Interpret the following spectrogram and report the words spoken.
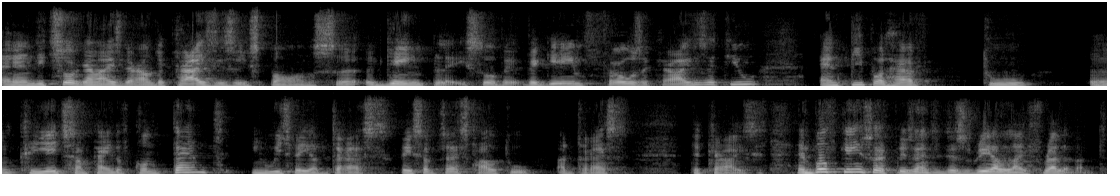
and it's organized around the crisis response uh, gameplay. So the, the game throws a crisis at you, and people have to uh, create some kind of content in which they address, they suggest how to address the crisis. And both games were presented as real life relevant.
